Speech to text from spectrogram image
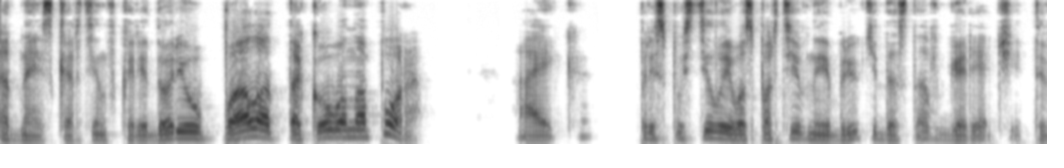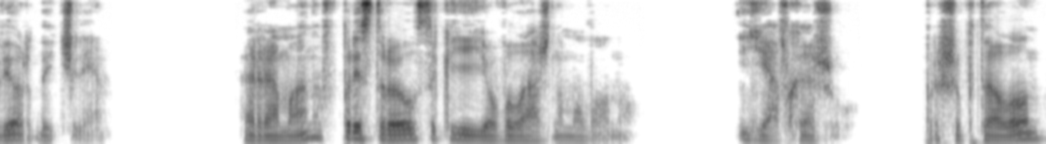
Одна из картин в коридоре упала от такого напора. Айка приспустила его спортивные брюки, достав горячий, твердый член. Романов пристроился к ее влажному лону. «Я вхожу», — прошептал он,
